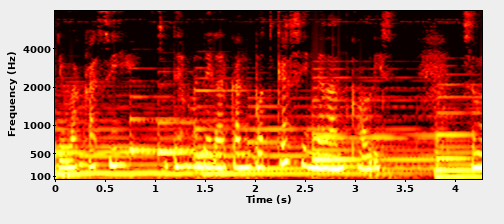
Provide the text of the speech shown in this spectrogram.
Terima kasih sudah mendengarkan podcast si melankolis. Semoga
